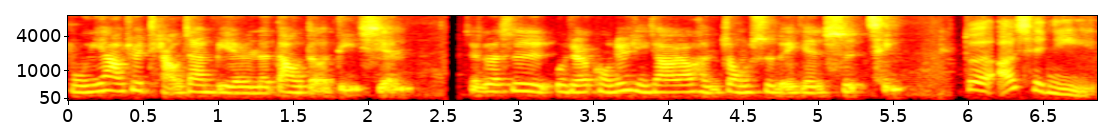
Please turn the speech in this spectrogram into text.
不要去挑战别人的道德底线。这个是我觉得恐惧行销要很重视的一件事情。对，而且你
